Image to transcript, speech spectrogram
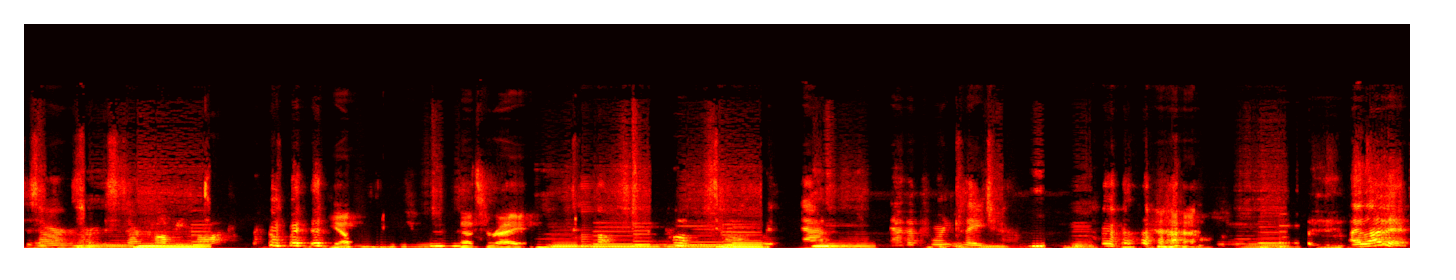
This is our, our this is our coffee talk. Yep. That's right. with Nav, Navaporn Clayton. I love it.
